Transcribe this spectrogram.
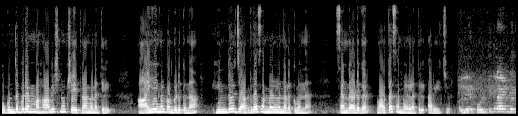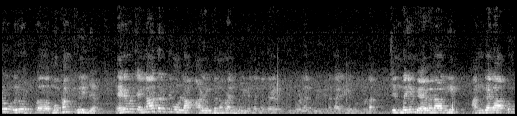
മുകുന്ദപുരം മഹാവിഷ്ണു ക്ഷേത്രാങ്കണത്തിൽ ആയിരങ്ങൾ പങ്കെടുക്കുന്ന ഹിന്ദു ജാഗ്രതാ സമ്മേളനം നടക്കുമെന്ന് സംഘാടകർ വാർത്താ സമ്മേളനത്തിൽ അറിയിച്ചു. പൊളിറ്റിക്കലായിട്ടുള്ളൊരു ഒരു മുഖം ഇതിലില്ല. നേരെ മറിച്ച് എല്ലാ തരത്തിലുമുള്ള ആളുകൾക്ക് നമ്മൾ അനുഭവിക്കുന്ന ഇന്നത്തെ ഇതുപോലെ അനുഭവിക്കുന്ന കാര്യങ്ങളെ കുറിച്ചുള്ള ചിന്തയും വേവലാതിയും അങ്കലാപ്പും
